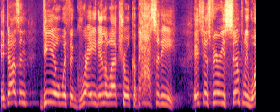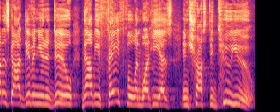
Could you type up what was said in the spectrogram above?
It doesn't deal with a great intellectual capacity. It's just very simply what has God given you to do? Now be faithful in what He has entrusted to you.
